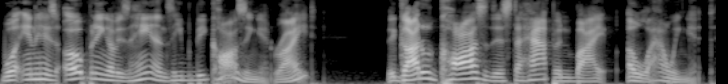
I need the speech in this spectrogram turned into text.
Well, in His opening of His hands, He would be causing it, right? That God would cause this to happen by allowing it.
